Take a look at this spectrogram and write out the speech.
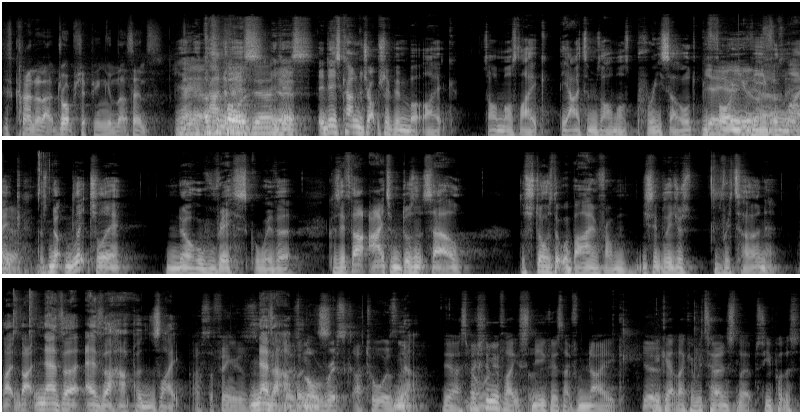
it's kind of like drop shipping in that sense. Yeah, Yeah, it I kind suppose, of is. yeah. It Yeah. is. It is kind of drop shipping, but like it's almost like the item's almost pre-sold before yeah, you've yeah, even yeah, like. yeah. There's no literally no risk with it because if that item doesn't sell, the stores that we're buying from, you simply just return it. Like that never ever happens. Like That's the thing. Is Never There's happens. no risk at all, isn't no. it? Yeah, especially with like sneakers, like from Nike, Yeah. you get like a return slip. So you put this,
